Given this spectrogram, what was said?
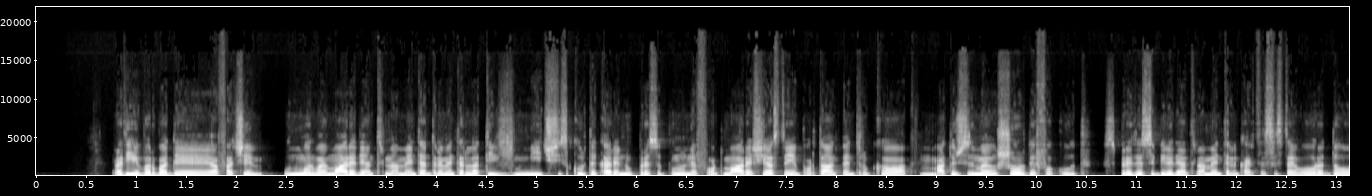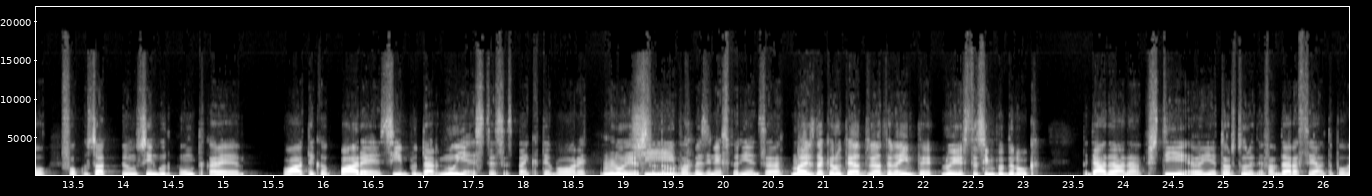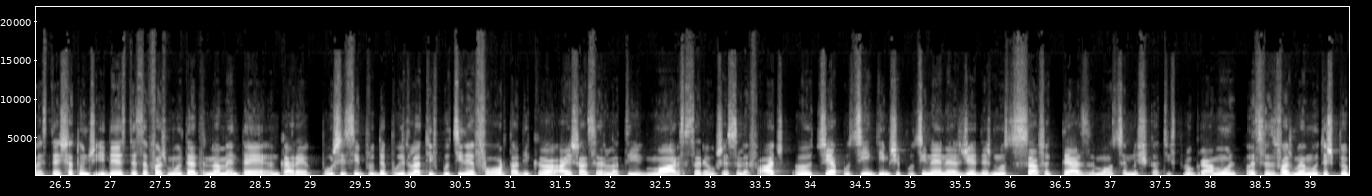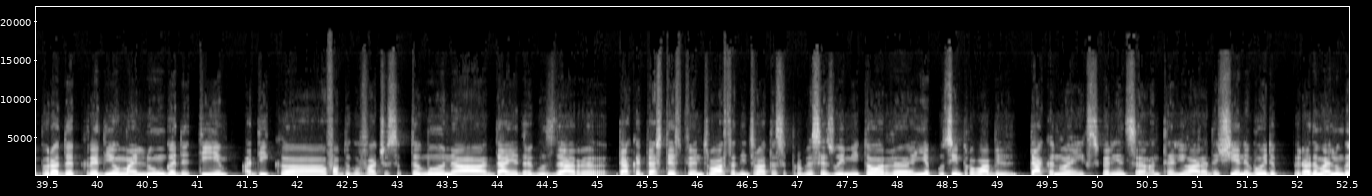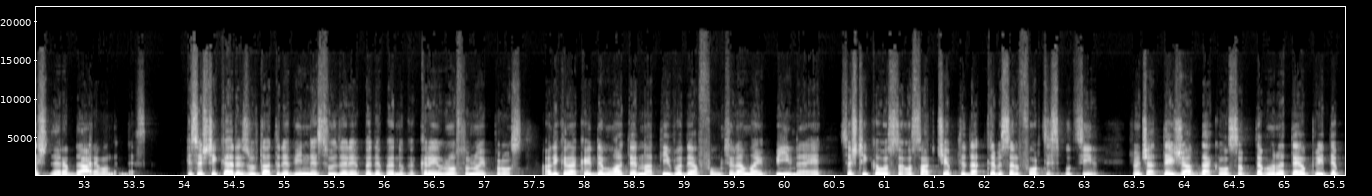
Practic e vorba de a face un număr mai mare de antrenamente, antrenamente relativ mici și scurte care nu presupun un efort mare și asta e important pentru că atunci sunt mai ușor de făcut, spre deosebire de antrenamentele în care trebuie să stai o oră, două, focusat pe un singur punct care poate că pare simplu, dar nu este să stai câteva ore nu este și deloc. vorbesc din experiență. Mai ales dacă nu te-ai antrenat înainte, nu este simplu deloc. Da, da, da, știi, e tortură, de fapt, dar asta e altă poveste. Și atunci, ideea este să faci multe antrenamente în care pur și simplu depui relativ puțin efort, adică ai șanse relativ mari să reușești să le faci, îți ia puțin timp și puțină energie, deci nu se afectează în mod semnificativ programul, însă să faci mai multe și pe o perioadă, cred eu, mai lungă de timp, adică faptul că faci o săptămână, da, e drăguț, dar dacă te aștepți pentru asta dintr-o dată să progresezi uimitor, e puțin probabil dacă nu ai experiență anterioară, deși e nevoie de o perioadă mai lungă și de răbdare, mă gândesc. E să știi că rezultatele vin destul de repede pentru că creierul nostru nu e prost. Adică dacă îi dăm o alternativă de a funcționa mai bine, să știi că o să, o să accepte, dar trebuie să-l forțezi puțin. Și atunci, deja, dacă o săptămână te-ai oprit de 4-5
